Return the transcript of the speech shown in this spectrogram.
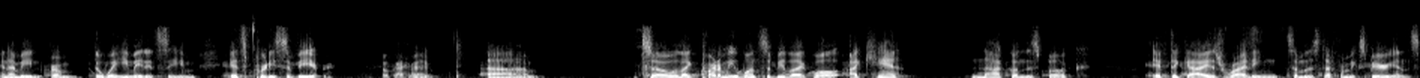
and I mean, from the way he made it seem, it's pretty severe, Okay. right? Um, so like part of me wants to be like, well, I can't knock on this book if the guy is writing some of the stuff from experience,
